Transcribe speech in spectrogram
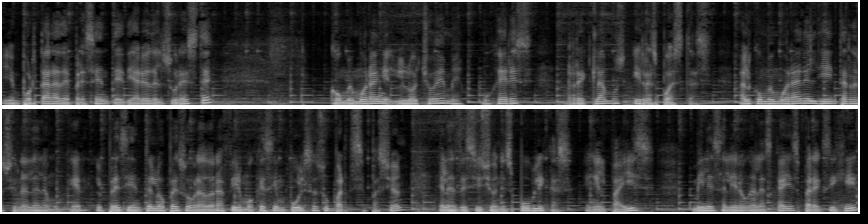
Y en portada de presente Diario del Sureste, conmemoran el 8M, mujeres, reclamos y respuestas. Al conmemorar el Día Internacional de la Mujer, el presidente López Obrador afirmó que se impulsa su participación en las decisiones públicas. En el país, miles salieron a las calles para exigir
